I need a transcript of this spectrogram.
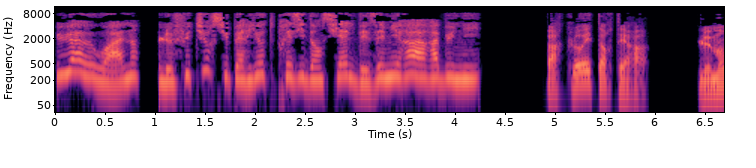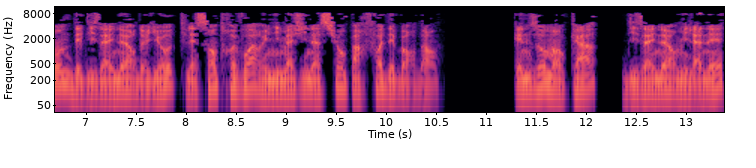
UAE One, le futur super yacht présidentiel des Émirats Arabes Unis. Par Chloé Tortera. Le monde des designers de yachts laisse entrevoir une imagination parfois débordante. Enzo Manca, designer milanais,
